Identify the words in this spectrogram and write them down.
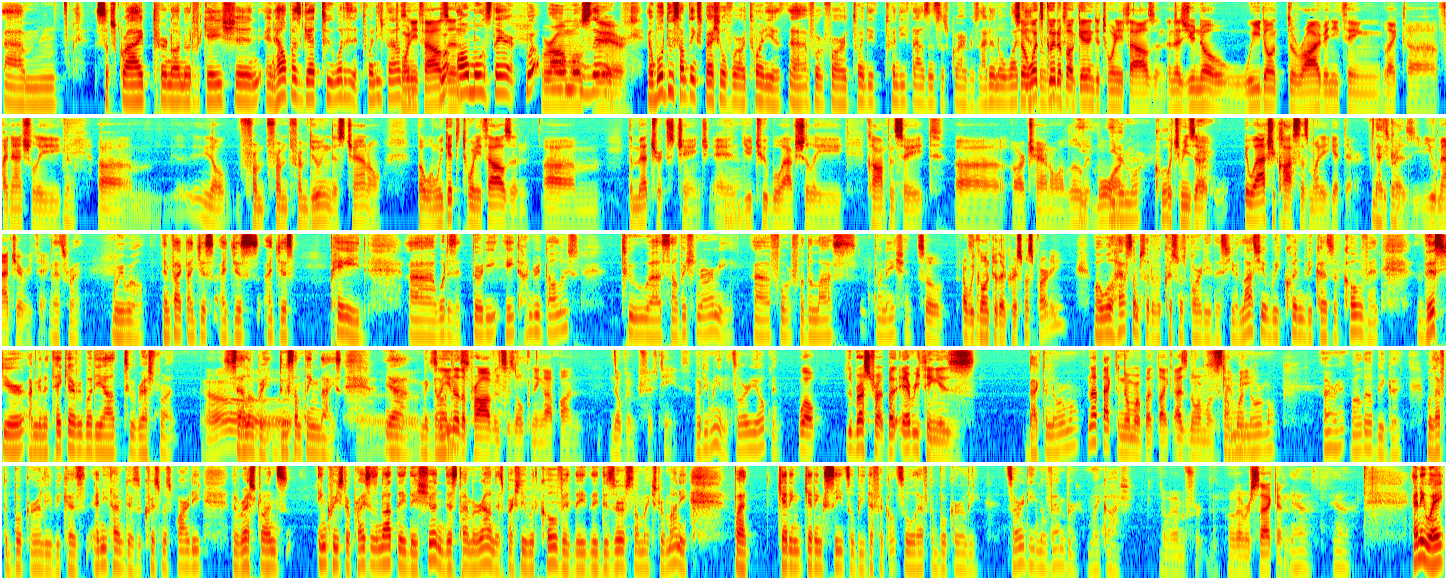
Um, subscribe, turn on notification, and help us get to what is it, twenty thousand? 20,000. We're almost there. We're, We're almost there. and we'll do something special for our twentieth, uh, for for our 20 20,000 subscribers. I don't know what. So what's good about getting to twenty thousand? And as you know, we don't derive anything like uh, financially, um, you know, from from from doing this channel. But when we get to twenty thousand, um, the metrics change, and YouTube will actually compensate uh, our channel a little bit more, even more? Cool. which means that it will actually cost us money to get there That's right. because you match everything. That's right. We will. In fact, I just, I just, I just paid, uh, what is it, thirty eight hundred dollars to uh, Salvation Army uh, for for the last donation. So, are we going to their Christmas party? Well, we'll have some sort of a Christmas party this year. Last year we couldn't because of COVID. This year I'm going to take everybody out to a restaurant, Oh. celebrate, do oh. something nice. yeah, McDonald's. So you know the province is opening up on November fifteenth. What do you mean? It's already open. Well, the restaurant, but everything is Back to normal? not back to normal, but like as normal as Somewhat normal. All right. Well, that'll be good. We'll have to book early because anytime there's a Christmas party, the restaurants increase their prices. Not they they shouldn't this time around, especially with COVID. They they deserve some extra money, but getting getting seats will be difficult. So we'll have to book early. It's already November. My gosh. November November second. Yeah. Yeah. Anyway,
